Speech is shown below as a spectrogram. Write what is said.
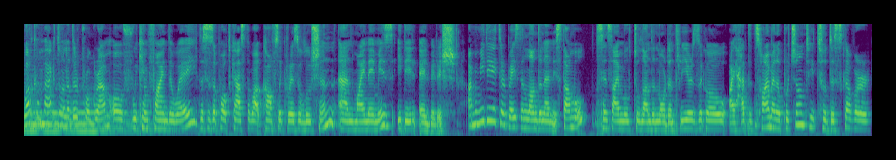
Welcome back to another program of We Can Find a Way. This is a podcast about conflict resolution, and my name is Idil Elveriş. I'm a mediator based in London and Istanbul. Since I moved to London more than three years ago, I had the time and opportunity to discover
